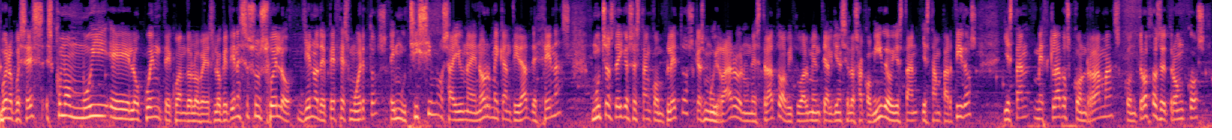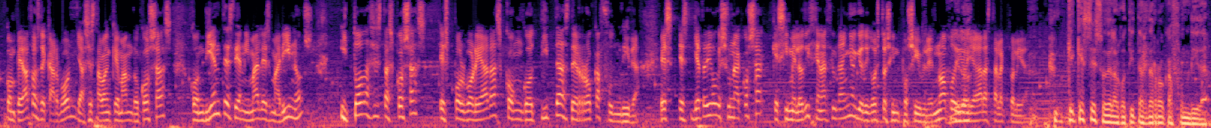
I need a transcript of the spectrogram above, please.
Bueno, pues es, es como muy eh, elocuente cuando lo ves. Lo que tienes es un suelo lleno de peces muertos. Hay muchísimos, hay una enorme cantidad, decenas. Muchos de ellos están completos, que es muy raro en un estrato. Habitualmente alguien se los ha comido y están, y están partidos. Y están mezclados con ramas, con trozos de troncos, con pedazos de carbón, ya se estaban quemando cosas, con dientes de animales marinos. Y todas estas cosas espolvoreadas con gotitas de roca fundida. Es, es- ya te digo que es una cosa que si me lo dicen hace un año, yo digo esto es imposible. No ha podido llegar hasta la actualidad. ¿Qué, es eso de las gotitas de roca fundida?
